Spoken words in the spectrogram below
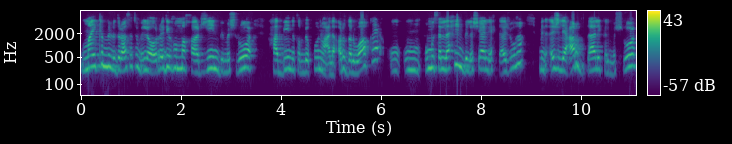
ما يكملوا دراستهم إلا already هم خارجين بمشروع حابين يطبقونه على أرض الواقع ومسلحين بالأشياء اللي يحتاجوها من أجل عرض ذلك المشروع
